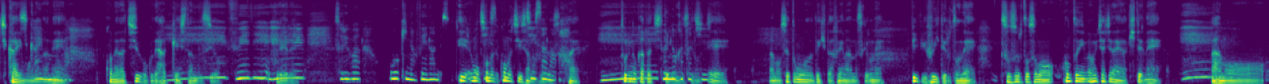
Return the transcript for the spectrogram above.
近いものがねこの間中国で発見したんですよ。笛で笛でそれは大きな笛なんです。いえもうこのこの小さな笛です。はい。鳥の形してるんですけど、ええあの瀬戸物でできた笛なんですけどねピーピー吹いてるとねそうするとその本当にまみちゃちないが来てねあの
